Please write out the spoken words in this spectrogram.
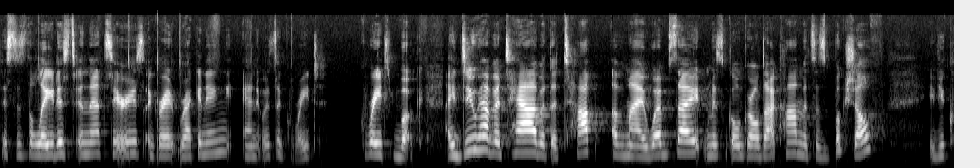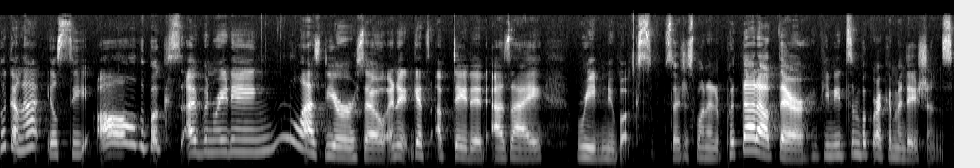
This is the latest in that series, A Great Reckoning, and it was a great, great book. I do have a tab at the top of my website, msgoldgirl.com, that says bookshelf. If you click on that, you'll see all the books I've been reading in the last year or so, and it gets updated as I read new books. So I just wanted to put that out there if you need some book recommendations.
